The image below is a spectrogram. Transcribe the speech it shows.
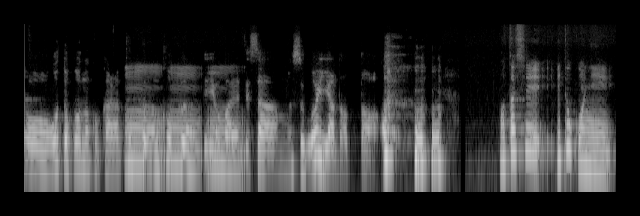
そう。男の子からコクーン、うん。コクーンって呼ばれてさ、もうすごい嫌だった私いとこに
